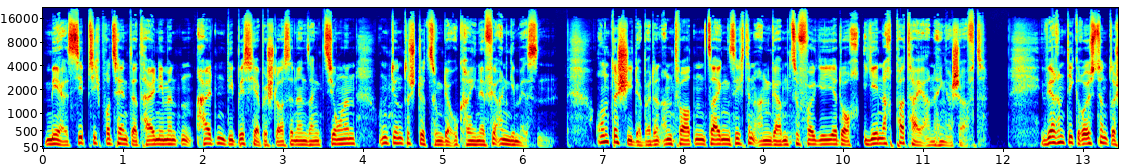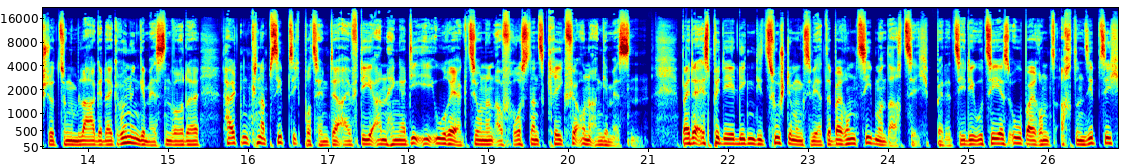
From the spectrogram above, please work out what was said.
Mehr als 70 Prozent der Teilnehmenden halten die bisher beschlossenen Sanktionen und die Unterstützung der Ukraine für angemessen. Unterschiede bei den Antworten zeigen sich den Angaben zufolge jedoch je nach Parteianhängerschaft. Während die größte Unterstützung im Lager der Grünen gemessen wurde, halten knapp 70 Prozent der AfD-Anhänger die EU-Reaktionen auf Russlands Krieg für unangemessen. Bei der SPD liegen die Zustimmungswerte bei rund 87, bei der CDU-CSU bei rund 78,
